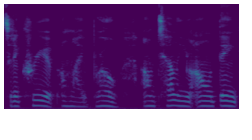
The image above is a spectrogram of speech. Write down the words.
to the crib. I'm like bro i'm telling you i don't think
